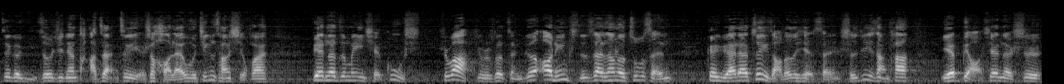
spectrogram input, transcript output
这个宇宙之间大战。这个也是好莱坞经常喜欢编的这么一些故事，是吧？就是说整个奥林匹斯山上的诸神。跟原来最早的这些神，实际上它也表现的是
